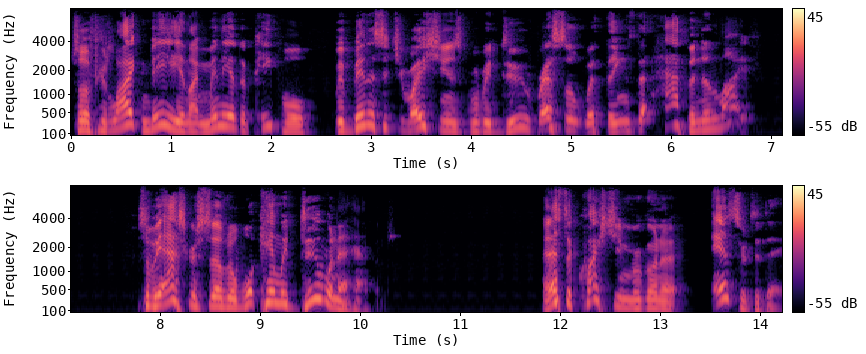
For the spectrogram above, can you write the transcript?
So if you're like me and like many other people, we've been in situations where we do wrestle with things that happen in life. So we ask ourselves, well, what can we do when that happens? And that's the question we're going to answer today.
